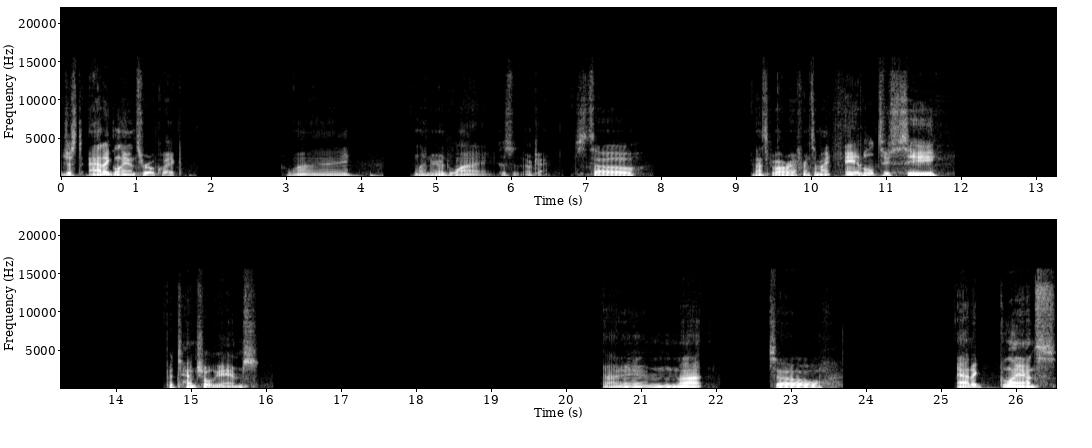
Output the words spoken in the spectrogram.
just add a glance real quick. Kawhi Leonard, why is okay. So basketball reference, am I able to see potential games. I am not. So, at a glance,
